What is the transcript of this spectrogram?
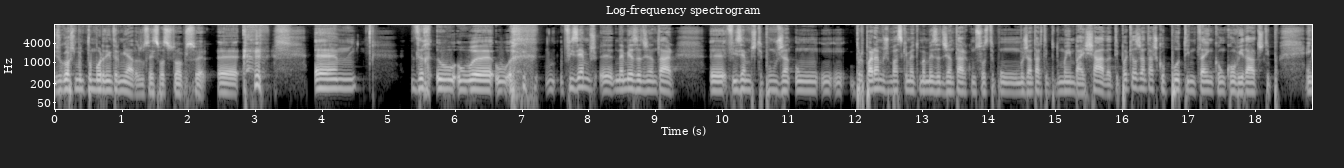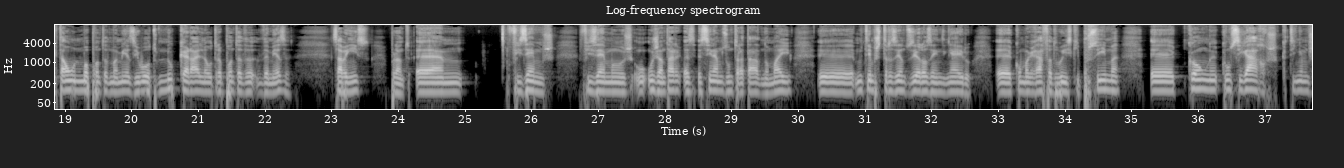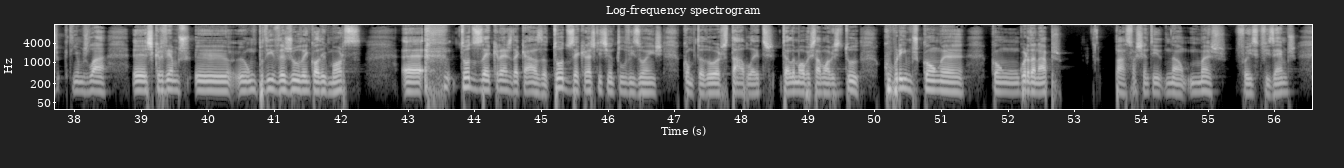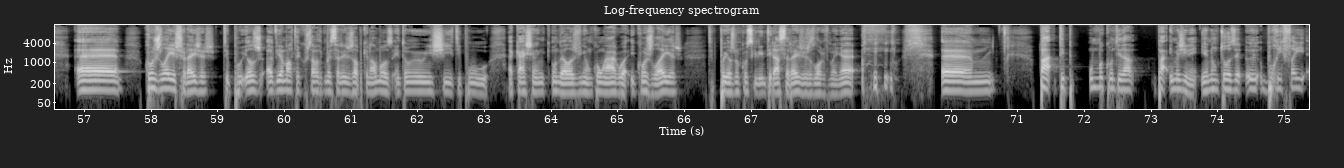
eu gosto muito do humor de intermeadas, não sei se vocês estão a perceber. Uh, um, de, o, o, o fizemos uh, na mesa de jantar Uh, fizemos tipo um, um, um, preparamos basicamente uma mesa de jantar como se fosse tipo um, jantar tipo de uma embaixada, tipo aqueles jantares que o Putin tem com convidados, tipo em que está um numa ponta de uma mesa e o outro no caralho na outra ponta de, da mesa. Sabem isso? Pronto. Ehm, fizemos fizemos um, jantar, assinamos um tratado no meio, uh, metemos 300 euros em dinheiro uh, com uma garrafa de whisky por cima, uh, com, com cigarros que tínhamos, que tínhamos lá, escrevemos um pedido de ajuda em código Morse. todos os ecrãs da casa, todos os ecrãs que tinham televisões, computadores, tablets, telemóveis estavam à vista, tudo, cobrimos com, com guardanapos. Pá, se faz sentido, não, mas foi isso que fizemos. Uh, congelei as cerejas, tipo, eles, havia malta que gostava de comer cerejas ao pequeno almoço, então eu enchi, tipo, a caixa onde elas vinham com água e congelei-as, tipo, para eles não conseguirem tirar cerejas logo de manhã. um, pá, tipo, uma quantidade, pá, imaginem, eu não estou a dizer, borrifei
